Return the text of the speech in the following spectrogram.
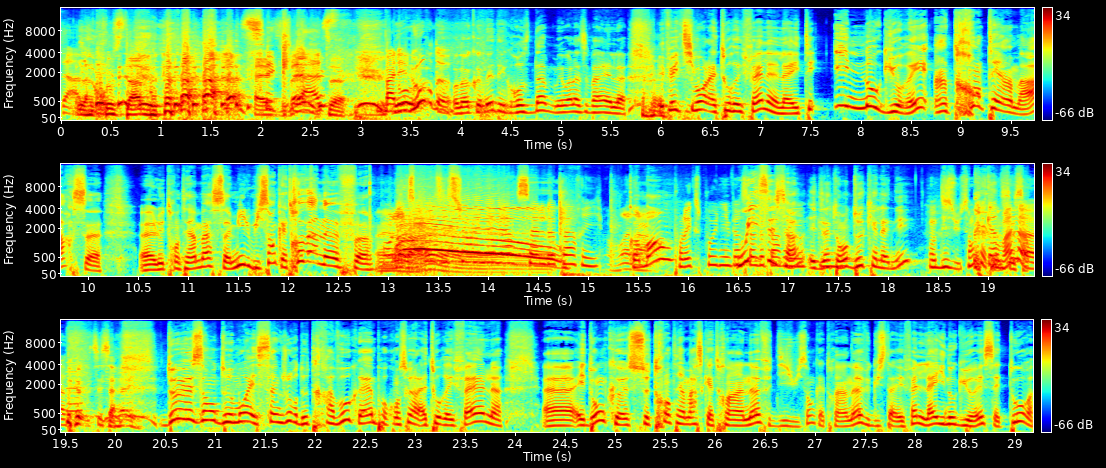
dame La grosse dame. C'est classe. Bah, elle est lourde. On en connaît des grosses dames, mais voilà, c'est pas elle. Effectivement, la Tour Eiffel, elle a été inaugurée un 31 mars, euh, le 31 mars 1889. Pour Voilà. l'exposition universelle de Paris. Voilà. Comment Pour l'expo Oui, universelle de c'est Paris. ça, exactement. De quelle année En C'est 1889. ça. C'est ça. Deux ans, deux mois et cinq jours de travaux quand même pour construire la Tour Eiffel. Euh, et donc, euh, ce 31 mars 89, 1889, Gustave Eiffel l'a inauguré cette tour.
